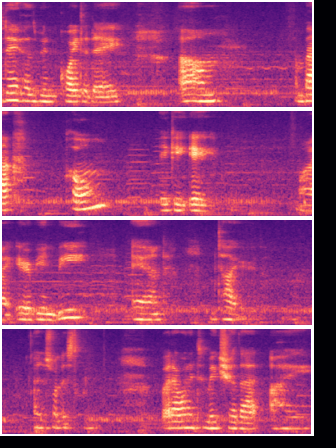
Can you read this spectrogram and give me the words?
Today has been quite a day. Um, I'm back home, aka my Airbnb, and I'm tired. I just want to sleep. But I wanted to make sure that I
